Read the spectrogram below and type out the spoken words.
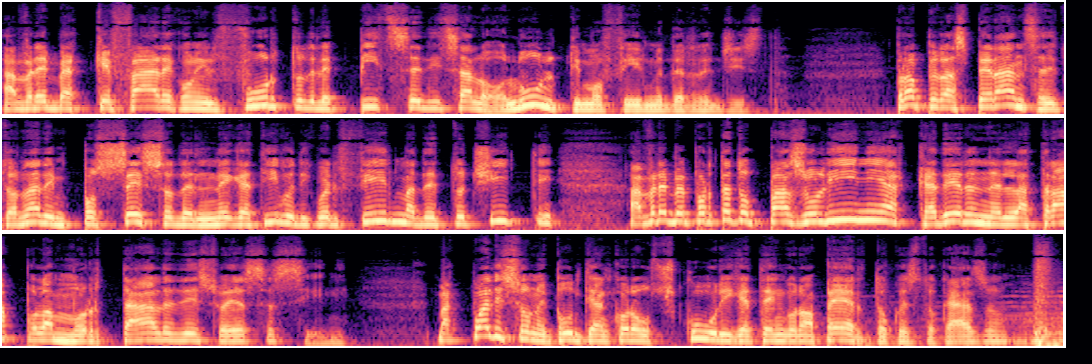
avrebbe a che fare con il furto delle pizze di Salò, l'ultimo film del regista. Proprio la speranza di tornare in possesso del negativo di quel film, ha detto Citti, avrebbe portato Pasolini a cadere nella trappola mortale dei suoi assassini. Ma quali sono i punti ancora oscuri che tengono aperto questo caso?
